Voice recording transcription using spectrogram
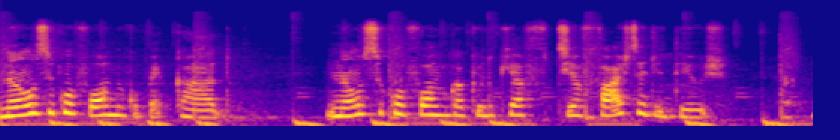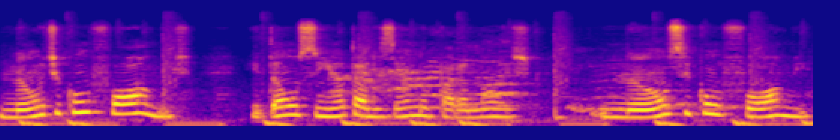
Não se conforme com o pecado. Não se conforme com aquilo que te afasta de Deus. Não te conformes. Então o Senhor está dizendo para nós: não se conforme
